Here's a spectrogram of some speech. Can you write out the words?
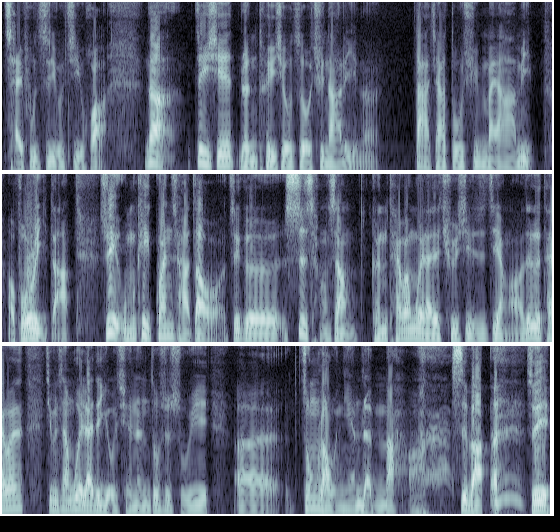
财富自由计划。那这些人退休之后去哪里呢？大家都去迈阿密啊，佛罗里达，所以我们可以观察到啊，这个市场上可能台湾未来的趋势也是这样啊。这个台湾基本上未来的有钱人都是属于呃中老年人嘛啊，是吧？所以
